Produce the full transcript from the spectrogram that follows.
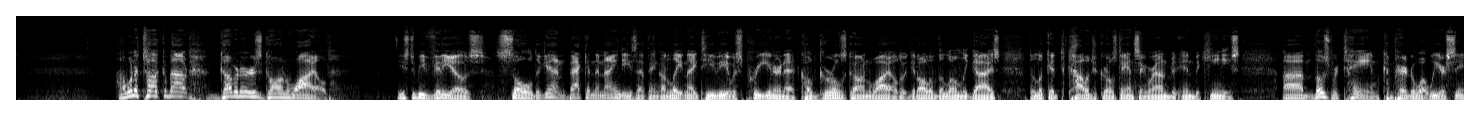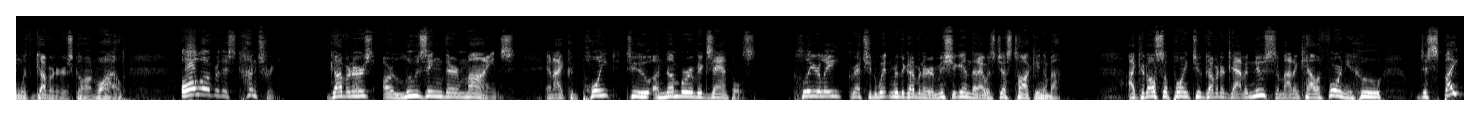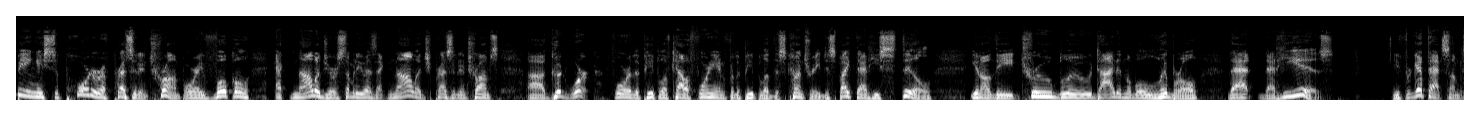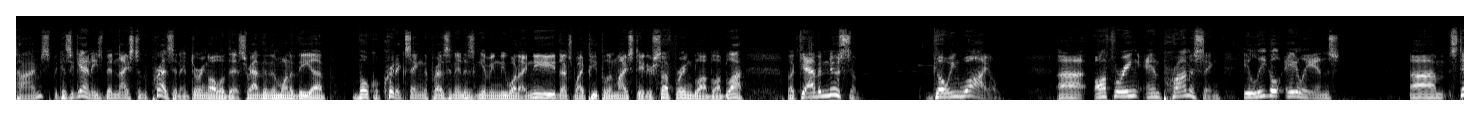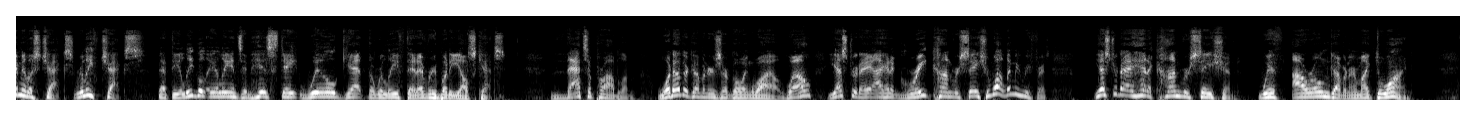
I want to talk about Governors Gone Wild. Used to be videos sold again back in the 90s, I think, on late night TV. It was pre internet called Girls Gone Wild. We get all of the lonely guys to look at college girls dancing around in bikinis. Um, those were tame compared to what we are seeing with governors gone wild. All over this country, governors are losing their minds. And I could point to a number of examples. Clearly, Gretchen Whitmer, the governor of Michigan that I was just talking about. I could also point to Governor Gavin Newsom out in California, who despite being a supporter of President Trump or a vocal acknowledger, somebody who has acknowledged President Trump's uh, good work for the people of California and for the people of this country, despite that, he's still, you know, the true blue, dyed in the wool liberal that that he is. You forget that sometimes because, again, he's been nice to the president during all of this, rather than one of the uh, vocal critics saying the president isn't giving me what I need. That's why people in my state are suffering. Blah blah blah. But Gavin Newsom going wild, uh, offering and promising illegal aliens um, stimulus checks, relief checks, that the illegal aliens in his state will get the relief that everybody else gets. That's a problem. What other governors are going wild? Well, yesterday I had a great conversation. Well, let me rephrase. Yesterday I had a conversation with our own governor, Mike DeWine.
